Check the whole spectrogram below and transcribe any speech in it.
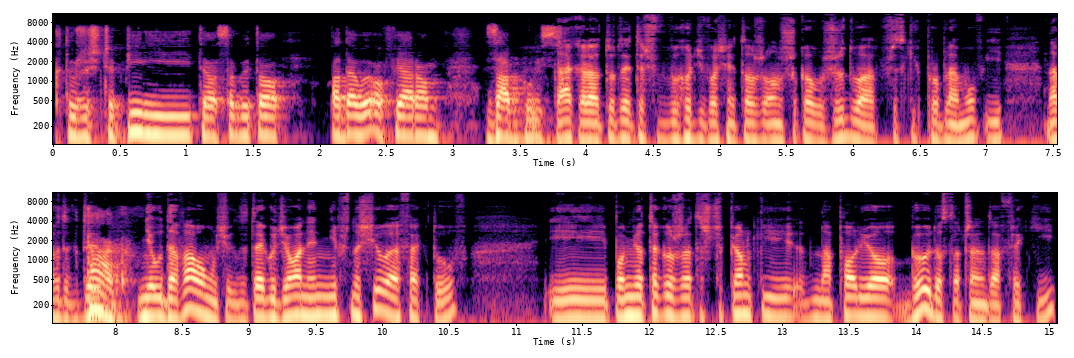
którzy szczepili te osoby, to padały ofiarą zabójstw. Tak, ale tutaj też wychodzi właśnie to, że on szukał źródła wszystkich problemów i nawet gdy tak. nie udawało mu się, gdy te jego działania nie przynosiły efektów, i pomimo tego, że te szczepionki na polio były dostarczane do Afryki,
